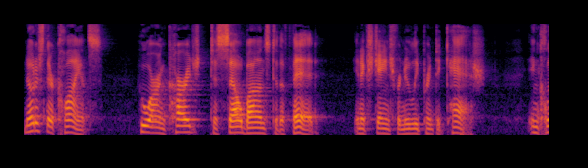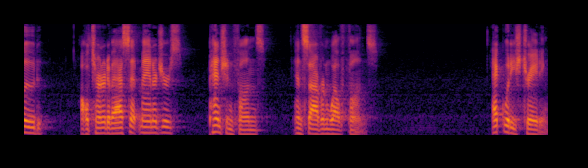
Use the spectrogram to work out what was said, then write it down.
Notice their clients who are encouraged to sell bonds to the Fed in exchange for newly printed cash include alternative asset managers, pension funds, and sovereign wealth funds. Equities trading,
